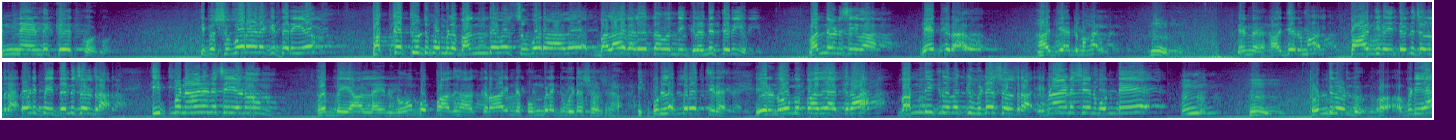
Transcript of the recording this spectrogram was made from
என்னன்னு கேட்கணும் இப்ப சுவரா எனக்கு தெரியும். பக்கத்து வீட்டு பொம்பளை வந்தவர் சுவராவே பலாகலையை தான் வந்திருக்கிறேன்னு தெரியும். வந்தவன் செய்வா நேத்து ராவு ஹாஜியார் மகள் என்ன ஹாஜியார் மகள் பாஞ்சி வைத்தன்னு சொல்றா ஓடி வைத்தேன்னு சொல்றா. இப்ப நான் என்ன செய்யணும்? ரப்பே அல்ல என்ன நோம்பு பாதுகாக்கிறா இந்த பொம்பளைக்கு விட சொல்றா. இப்படி பிரச்சனை. என் நோம்பு பாதுகாக்கிறா வந்திக்கிறவக்கு விட சொல்றா. இப்ப நான் என்ன செய்யணும் ஒண்டே ஹம், தொண்டு தொண்டு. அப்படியா?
